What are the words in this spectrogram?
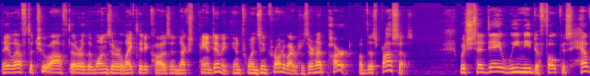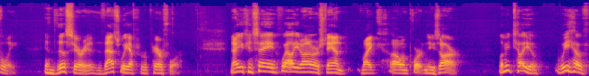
they left the two off that are the ones that are likely to cause the next pandemic, influenza and coronaviruses. They're not part of this process, which today we need to focus heavily in this area. That's what we have to prepare for. Now you can say, well, you don't understand, Mike, how important these are. Let me tell you, we have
